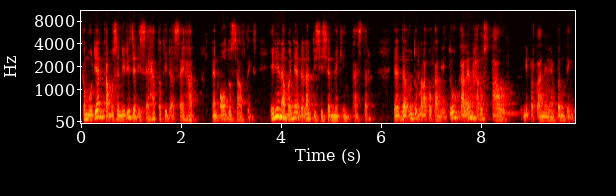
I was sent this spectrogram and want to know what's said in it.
Kemudian kamu sendiri jadi sehat atau tidak sehat? and all those self things. Ini namanya adalah decision making tester. Ya, dan untuk melakukan itu kalian harus tahu. Ini pertanyaan yang penting,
